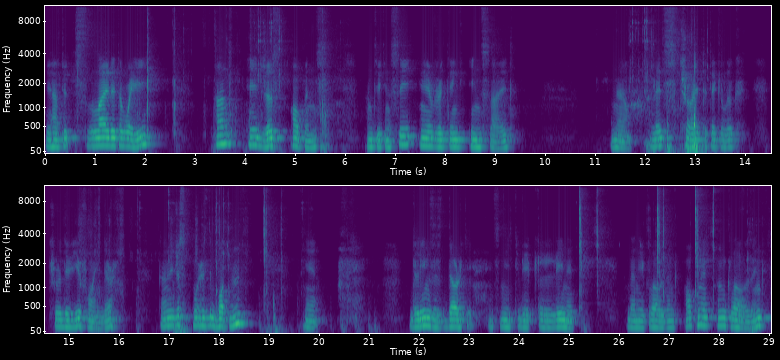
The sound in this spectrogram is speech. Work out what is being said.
You have to slide it away and it just opens and you can see everything inside. Now let's try to take a look through the viewfinder. Can we just where's the button? Yeah. The lens is dirty. It needs to be cleaned then you're closing open it and closing.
